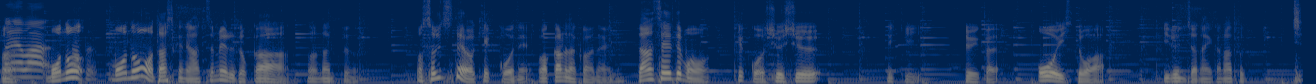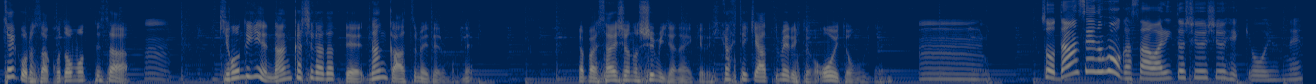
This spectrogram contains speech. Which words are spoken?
それはまあ、物多分。物を確かに集めるとかそのなんていうの、まあ、それ自体は結構ね分からなくはないよね。男性でも結構収集的というか多い人はいるんじゃないかなと。ちっちゃい頃さ子供ってさうん。基本的には何かしらだって何か集めてるもんねやっぱり最初の趣味じゃないけど比較的集める人が多いと思うんだよね、うーん。そう男性の方がさ割と収集癖多いよね。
